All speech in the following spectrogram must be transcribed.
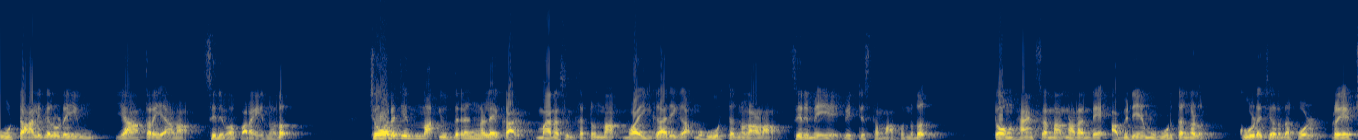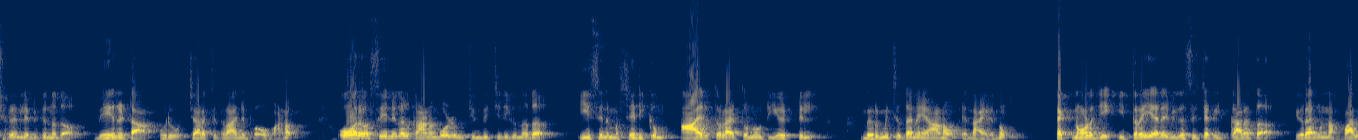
കൂട്ടാളികളുടെയും യാത്രയാണ് സിനിമ പറയുന്നത്. ചോര ചിന്തുന്ന യുദ്ധരംഗങ്ങളേക്കാൾ മനസ്സിൽ തട്ടുന്ന വൈകാരിക മുഹൂർത്തങ്ങളാണ് സിനിമയെ വ്യത്യസ്തമാക്കുന്നത്. ടോം ഹാങ്സ് എന്ന നടന്റെ അഭിനയ മുഹൂർത്തങ്ങളും കൂടെ ചേർന്നപ്പോൾ പ്രേക്ഷകന് ലഭിക്കുന്നത് വേറിട്ട ഒരു ചലച്ചിത്ര അനുഭവമാണ് ഓരോ സീനുകൾ കാണുമ്പോഴും ചിന്തിച്ചിരിക്കുന്നത് ഈ സിനിമ ശരിക്കും ആയിരത്തി തൊള്ളായിരത്തി തൊണ്ണൂറ്റി എട്ടിൽ നിർമ്മിച്ചു തന്നെയാണോ എന്നായിരുന്നു. ടെക്നോളജി ഇത്രയേറെ വികസിച്ച ഇക്കാലത്ത് ഇറങ്ങുന്ന പല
